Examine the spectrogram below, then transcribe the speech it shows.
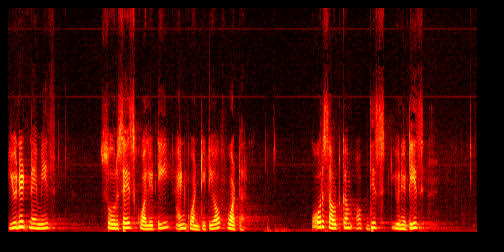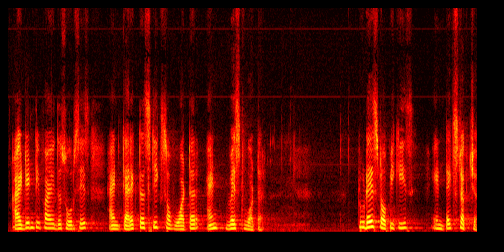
Unit name is Sources, Quality and Quantity of Water. Course outcome of this unit is identify the sources and characteristics of water and wastewater. Today's topic is intake structure.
